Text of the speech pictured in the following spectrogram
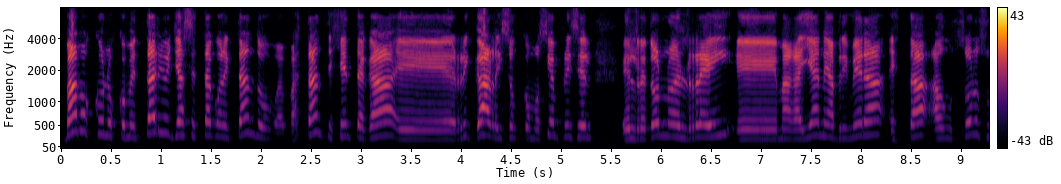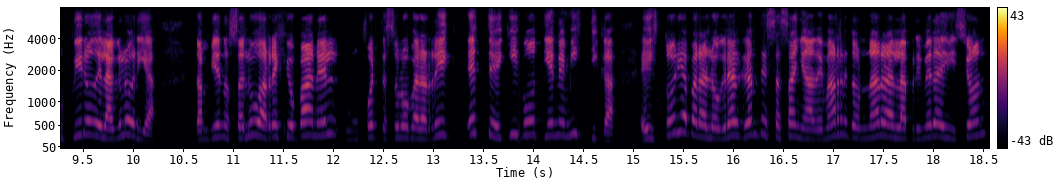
Vamos con los comentarios, ya se está conectando bastante gente acá. Eh, Rick Garrison, como siempre, dice el, el retorno del rey. Eh, Magallanes a primera está a un solo suspiro de la gloria. También nos saluda Regio Panel, un fuerte saludo para Rick. Este equipo tiene mística e historia para lograr grandes hazañas, además retornar a la primera división,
